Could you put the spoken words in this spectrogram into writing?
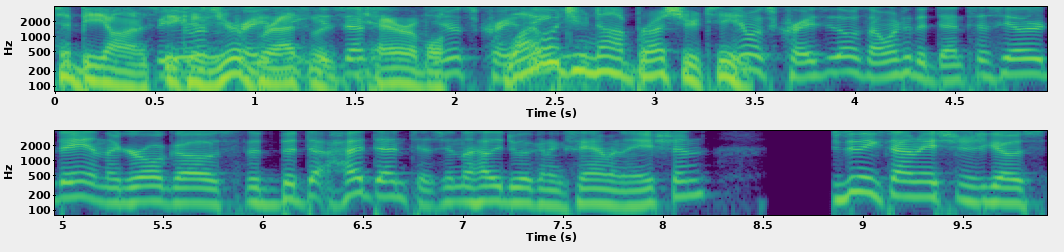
To be honest, But you know because your breath was that- terrible. you know? Why would you not brush your teeth? You know what's crazy though is I went to the dentist the other day and the girl goes the, the head dentist. You know how they do like an examination. She did the examination. She goes,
